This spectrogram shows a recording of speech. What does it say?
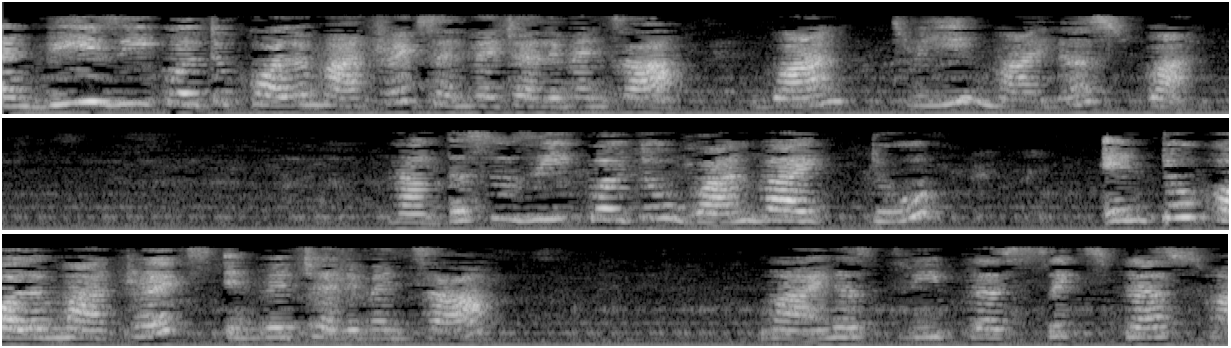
And B is equal to column matrix in which elements are 1, 3, minus 1. Now this is equal to 1 by 2 into column matrix in which elements are minus 3 plus 6 plus 1,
